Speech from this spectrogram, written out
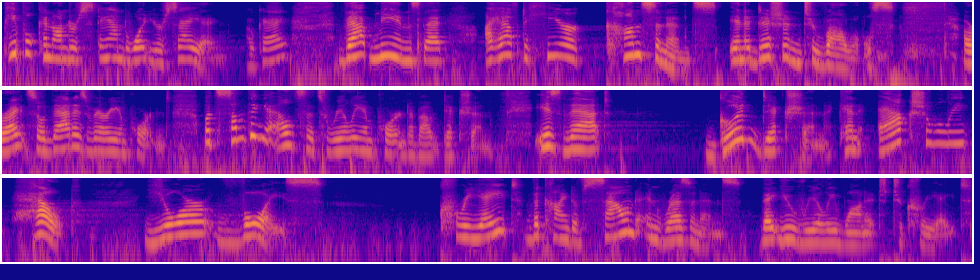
people can understand what you're saying, okay? That means that I have to hear consonants in addition to vowels. All right, so that is very important. But something else that's really important about diction is that good diction can actually help your voice create the kind of sound and resonance that you really want it to create.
